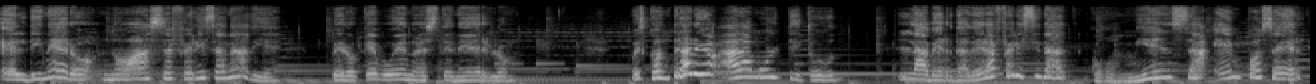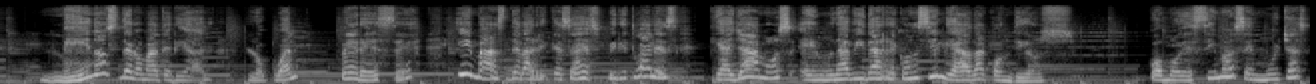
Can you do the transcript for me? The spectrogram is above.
el dinero no hace feliz a nadie, pero qué bueno es tenerlo. Pues contrario a la multitud, la verdadera felicidad comienza en poseer menos de lo material, lo cual perece, y más de las riquezas espirituales que hallamos en una vida reconciliada con Dios. Como decimos en muchas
